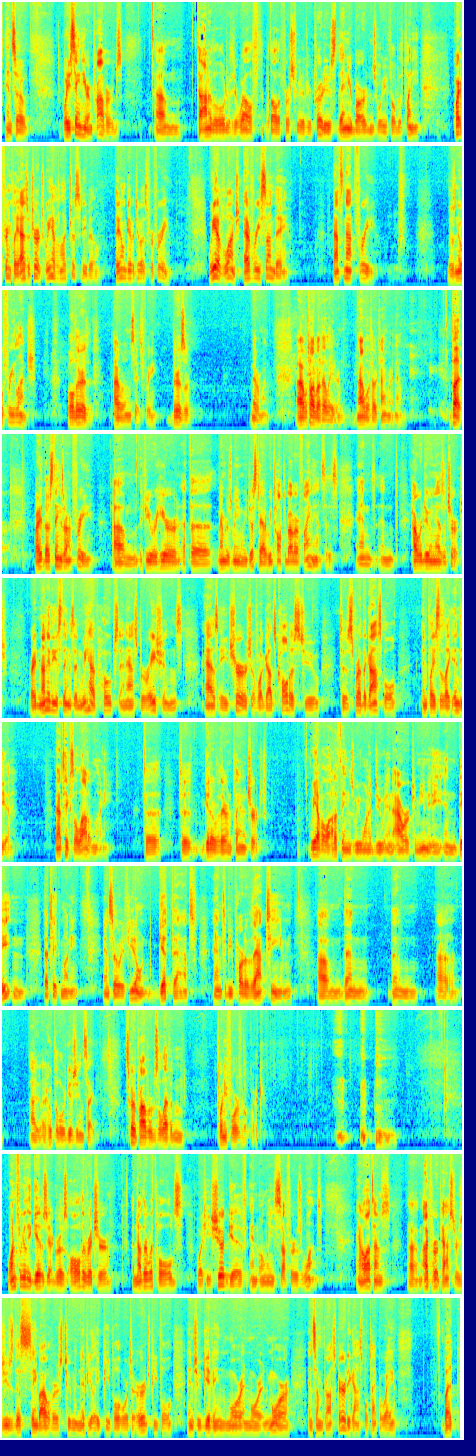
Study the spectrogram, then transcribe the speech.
And so, what he's saying here in Proverbs, um, to honor the Lord with your wealth, with all the first fruit of your produce, then your barns will be filled with plenty. Quite frankly, as a church, we have an electricity bill. They don't give it to us for free. We have lunch every Sunday. That's not free. There's no free lunch. Well, there is, I don't say it's free. There is a, never mind. Uh, we'll talk about that later. Not worth our time right now. But, right, those things aren't free. Um, if you were here at the members' meeting we just had, we talked about our finances and, and how we're doing as a church, right? None of these things, and we have hopes and aspirations as a church of what God's called us to, to spread the gospel in places like India. That takes a lot of money to, to get over there and plant a church. We have a lot of things we want to do in our community in Dayton that take money. And so if you don't get that and to be part of that team, um, then, then uh, I, I hope the Lord gives you insight. Let's go to Proverbs 11 24 real quick. One freely gives, yet grows all the richer. Another withholds what he should give and only suffers want. And a lot of times, um, I've heard pastors use this same Bible verse to manipulate people or to urge people into giving more and more and more in some prosperity gospel type of way. But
